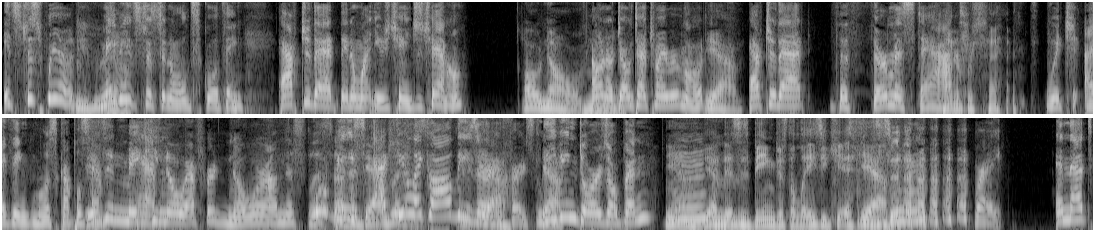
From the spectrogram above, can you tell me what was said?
it's just weird. Mm-hmm. Maybe it's just an old school thing. After that, they don't want you to change the channel. oh no. Oh no, don't touch my remote. Yeah. After that, the thermostat, Hundred percent. which I think most couples have. Isn't making have- no effort nowhere on this Well, list? on the bas- dad I feel like all these are Yeah. efforts. Yeah. Leaving doors open. Yeah. Mm-hmm. Yeah, this is being just a lazy kid. Yeah. Mm-hmm. Right. And that's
